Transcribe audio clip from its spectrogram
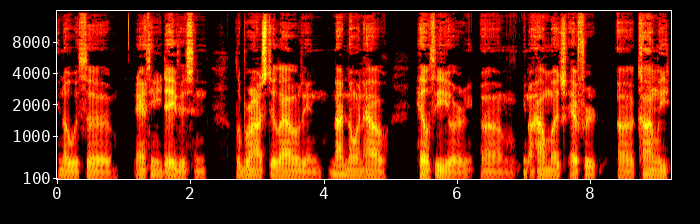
you know, with uh, Anthony Davis and LeBron still out and not knowing how healthy or um, you know how much effort uh, Conley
